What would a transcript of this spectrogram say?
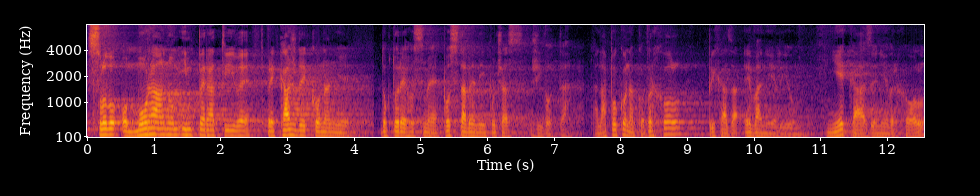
slovo o morálnom imperatíve pre každé konanie, do ktorého sme postavení počas života. A napokon ako vrchol prichádza evanielium. Nie kázenie vrchol,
